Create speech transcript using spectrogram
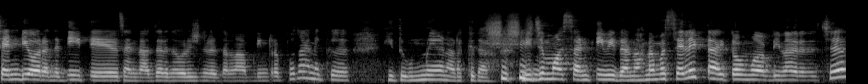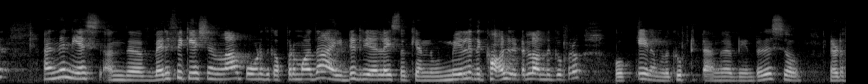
சென்ட் யோர் அந்த டீட்டெயில்ஸ் அண்ட் அதர் அந்த ஒரிஜினல் இதெல்லாம் அப்படின்றப்போ தான் எனக்கு இது உண்மையா நடக்குதா? நிஜமா சன் டிவி தானா? நம்ம செலக்ட் ஆயிட்டோமா அப்படிலாம் இருந்துச்சு. அண்ட் தென் எஸ் அந்த வெரிஃபிகேஷன்லாம் போனதுக்கு அப்புறமா தான் ஐ டிட் ரியலைஸ் ஓகே அந்த உண்மையில இந்த கால் லெட்டர்லாம் வந்ததுக்கப்புறம் ஓகே நம்மளை கூப்பிட்டுட்டாங்க அப்படின்றது. ஸோ என்னோட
